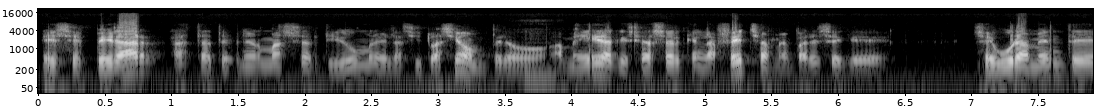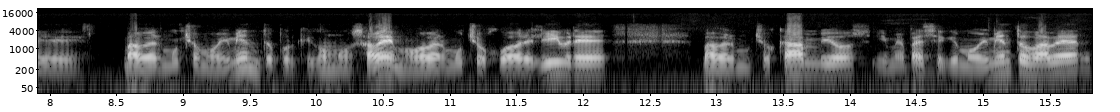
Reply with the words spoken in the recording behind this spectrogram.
es esperar hasta tener más certidumbre de la situación, pero a medida que se acerquen las fechas me parece que seguramente va a haber mucho movimiento, porque como sabemos, va a haber muchos jugadores libres, va a haber muchos cambios, y me parece que movimientos va a haber,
